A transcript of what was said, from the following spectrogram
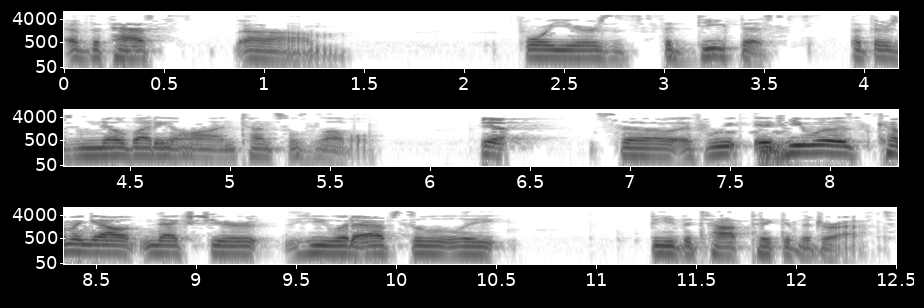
of the past um, four years. It's the deepest, but there's nobody on Tunsil's level. Yeah. So if we if he was coming out next year, he would absolutely be the top pick in the draft.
